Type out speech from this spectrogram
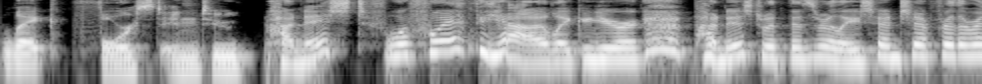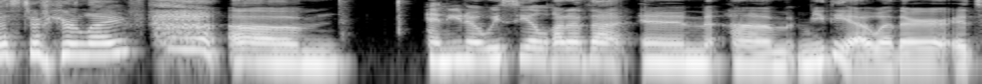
like forced into. punished with, with. Yeah like you're punished with this relationship for the rest of your life. Um and, you know, we see a lot of that in um, media, whether it's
